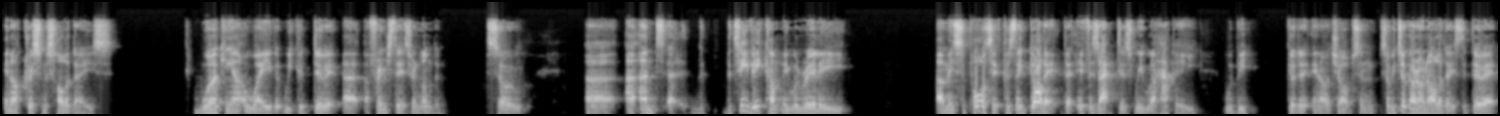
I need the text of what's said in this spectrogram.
in our Christmas holidays working out a way that we could do it at a fringe theatre in London. So, uh, and uh, the, the TV company were really, I mean, supportive because they got it that if as actors we were happy, we'd be good at, in our jobs. And so we took our own holidays to do it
